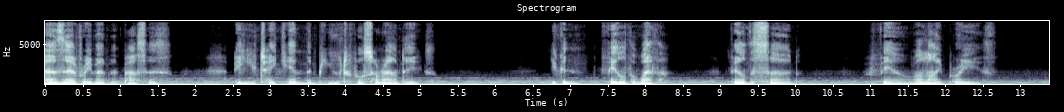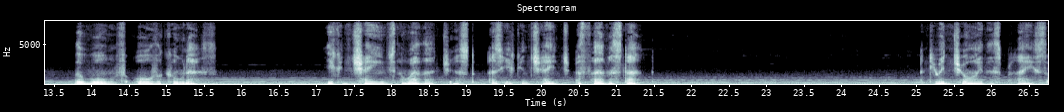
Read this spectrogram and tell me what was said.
as every moment passes and you take in the beautiful surroundings. You can feel the weather, feel the sun, feel a light breeze, the warmth or the coolness. You can change the weather just as you can change a thermostat. And you enjoy this place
